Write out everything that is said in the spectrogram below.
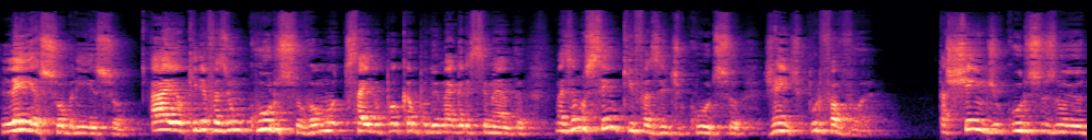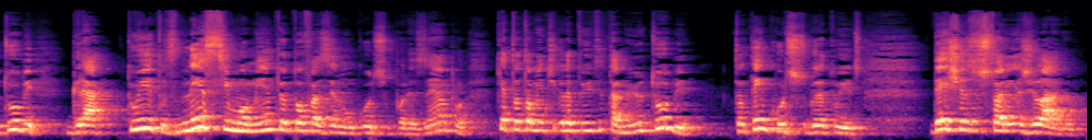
Leia sobre isso. Ah, eu queria fazer um curso, vamos sair do campo do emagrecimento. Mas eu não sei o que fazer de curso. Gente, por favor, Tá cheio de cursos no YouTube gratuitos. Nesse momento eu estou fazendo um curso, por exemplo, que é totalmente gratuito e está no YouTube. Então tem cursos gratuitos. Deixe as historinhas de lado.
